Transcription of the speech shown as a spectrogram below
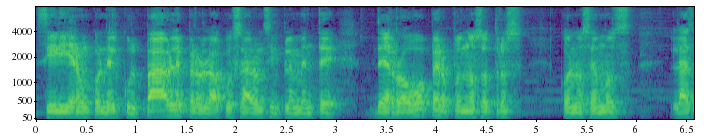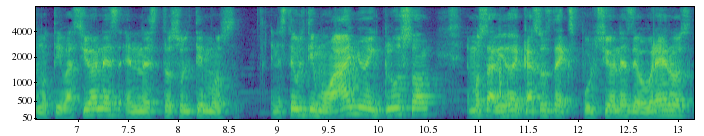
sí dieron con el culpable, pero lo acusaron simplemente de robo, pero pues nosotros conocemos las motivaciones. En estos últimos en este último año incluso hemos sabido de casos de expulsiones de obreros,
